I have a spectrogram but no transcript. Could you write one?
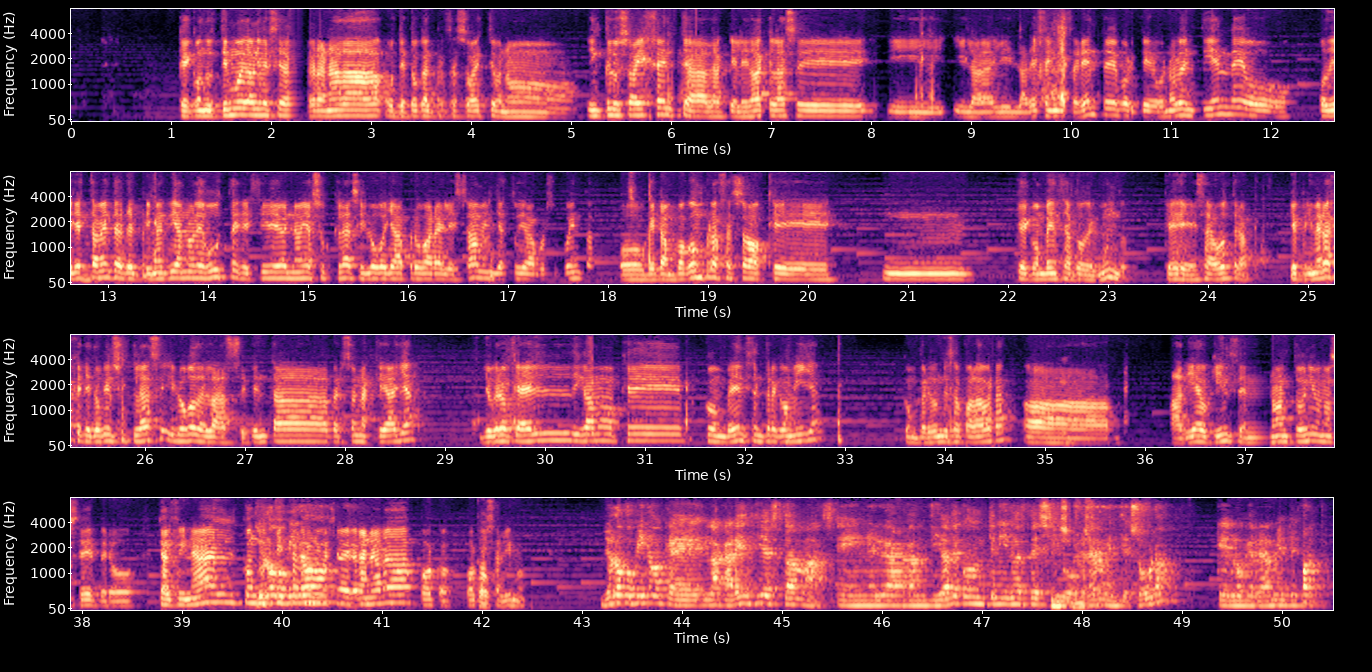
que conductimos en la Universidad de Granada o te toca el profesor este o no. Incluso hay gente a la que le da clase y, la, deja indiferente porque o no lo entiende o, directamente desde el primer día no le gusta y decide no ir a sus clases y luego ya aprobará el examen, ya estudiará por su cuenta. O que tampoco es un profesor que, mm, que convence a todo el mundo, que esa otra. Que primero es que te toque en su clase y luego de las 70 personas que haya, yo creo que él, digamos que convence, entre comillas, con perdón de esa palabra, a, a 10 o 15, no Antonio, no sé, pero que al final conductistas de la Universidad de Granada, poco, poco, salimos. Yo lo que opino es que la carencia está más en la cantidad de contenido excesivo que realmente sobra que lo que realmente falta,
